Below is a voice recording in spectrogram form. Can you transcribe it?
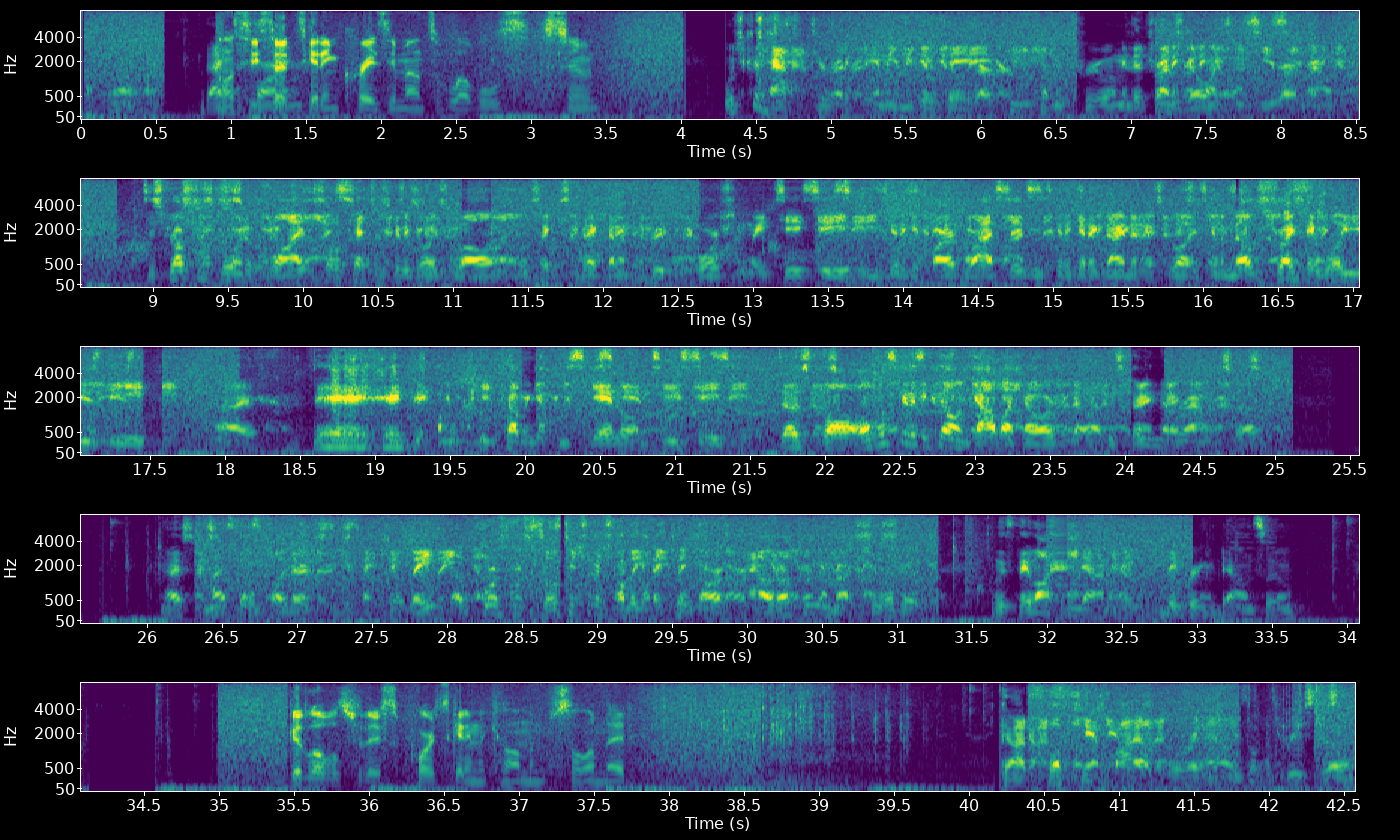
Well, Unless he starts getting crazy amounts of levels soon. Which could happen theoretically. I mean, you get a big RP coming through. I mean, they're trying to go on TC right now. Disruption's going to fly, Soul Catcher's going to go as well. It looks like he's connected on the creep, unfortunately. TC, he's going to get fire blasted, he's going to get ignited as well. He's going to melt strike, they will use the uh, big RP coming in from Scandal, and TC does fall. Almost going to be killing Godlike, however, though, at least turning that around well. Nice, nice little play there just to get that kill. They, of course, with Soul Catcher, they probably get that kill out, out of him, I'm not sure, but at least they lock him down and they bring him down, so... Good levels for their supports, getting the kill on them solo mid. God, Fluff can't buy a right now. He's level 3 still.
